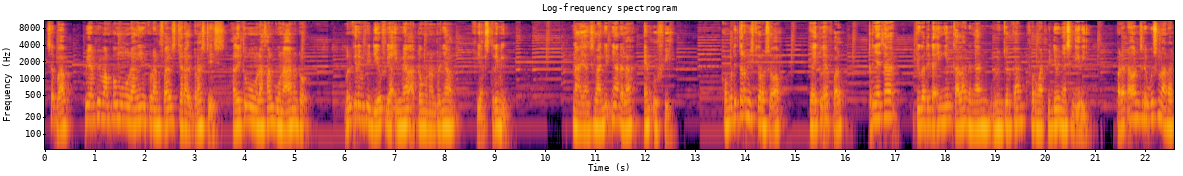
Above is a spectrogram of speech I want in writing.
Sebab, WMP mampu mengurangi ukuran file secara drastis. Hal itu memudahkan penggunaan untuk berkirim video via email atau menontonnya via streaming. Nah, yang selanjutnya adalah MUV. Kompetitor Microsoft, yaitu Apple, ternyata juga tidak ingin kalah dengan meluncurkan format videonya sendiri. Pada tahun 1991,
